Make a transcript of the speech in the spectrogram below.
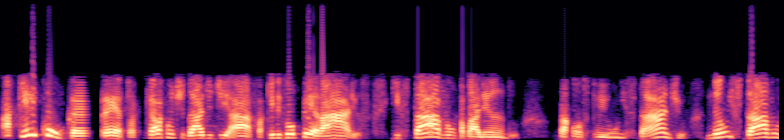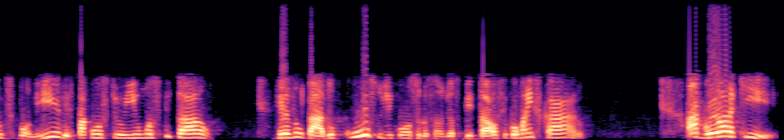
Aquele concreto, aquela quantidade de aço, aqueles operários que estavam trabalhando para construir um estádio, não estavam disponíveis para construir um hospital. Resultado, o custo de construção de hospital ficou mais caro. Agora que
